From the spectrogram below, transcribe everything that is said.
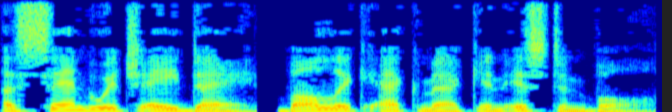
A Sandwich A Day, Balık Ekmek in Istanbul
